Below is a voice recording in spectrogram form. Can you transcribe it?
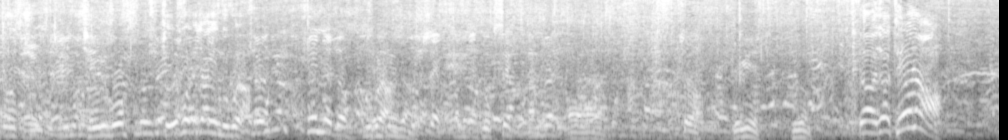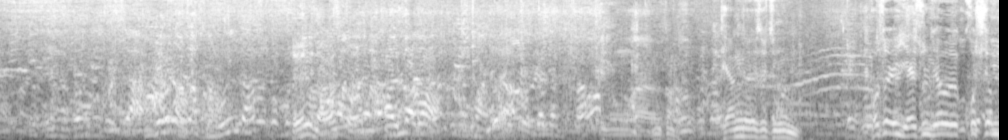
저 제- 제일고 제일고 회장이 누구야? 최은여죠. 누구야? 녹색 담배. 녹색 담배. 어. 저 여기 지금 야, 야, 대현아. 대현이 나왔어. 아, 일로 와봐. 대학로에서 지금 벌써 이 예술 여- 코시험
